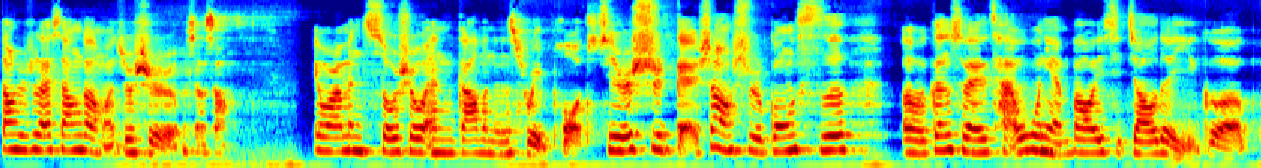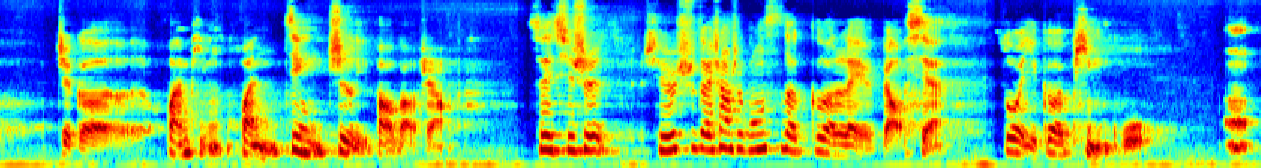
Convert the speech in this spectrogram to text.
当时是在香港嘛，就是我想想，Environment, Social and Governance Report，其实是给上市公司，呃，跟随财务年报一起交的一个这个环评环境治理报告这样的。所以其实其实是对上市公司的各类表现。做一个评估，嗯，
